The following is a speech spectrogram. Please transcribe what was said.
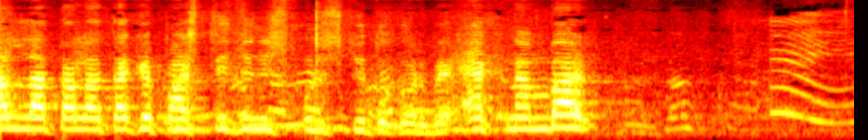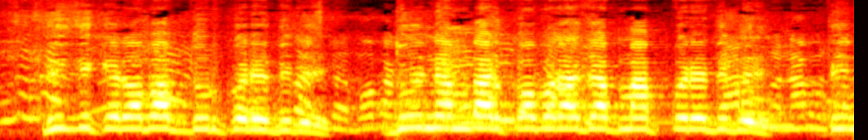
আল্লাহ তালা তাকে পাঁচটি জিনিস পুরস্কৃত করবে। এক নাম্বার, রিজিকের অভাব দূর করে দিবে। দুই নাম্বার, কবর আজাব মাফ করে দিবে। তিন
